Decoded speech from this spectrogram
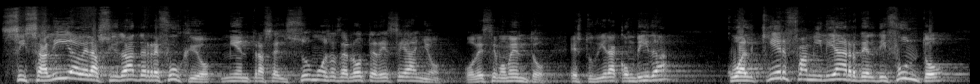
Si salía de la ciudad de refugio mientras el sumo sacerdote de ese año o de ese momento estuviera con vida, cualquier familiar del difunto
